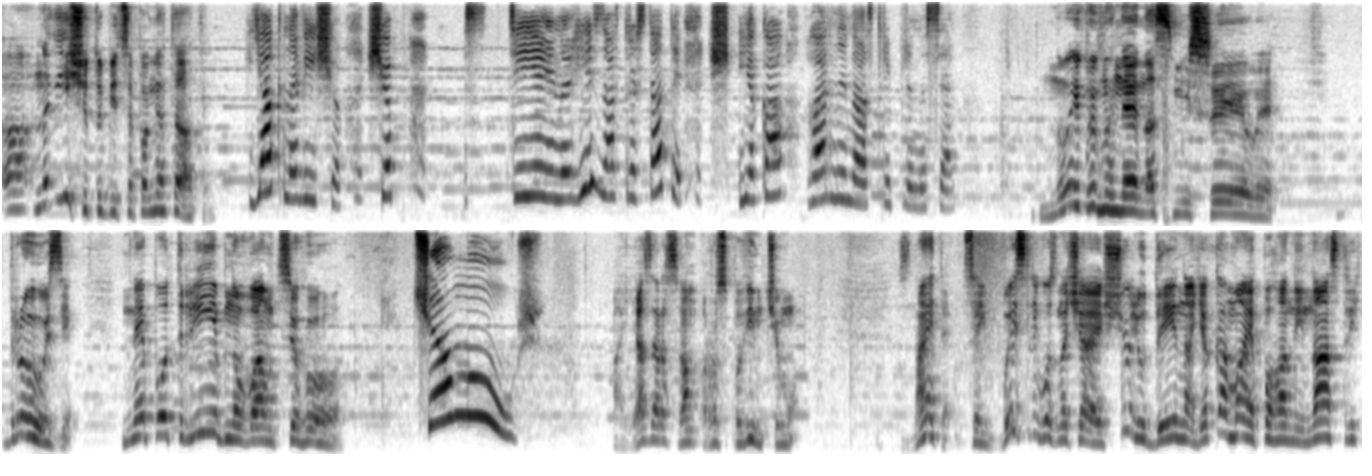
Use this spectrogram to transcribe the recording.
А навіщо тобі це пам'ятати? Як навіщо? Щоб з цієї ноги завтра стати, щ- яка гарний настрій принесе. Ну і ви мене насмішили. Друзі, не потрібно вам цього. Чому ж? А я зараз вам розповім чому. Знаєте, цей вислів означає, що людина, яка має поганий настрій,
